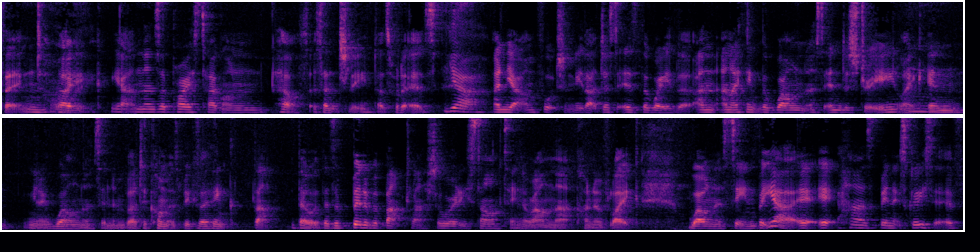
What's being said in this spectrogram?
thing? Totally. Like, yeah, and there's a price tag on health, essentially. That's what it is. yeah And yeah, unfortunately, that just is the way that, and, and I think the wellness industry, like in, mm. you know, wellness in inverted commas, because I think that there, there's a bit of a backlash already starting around that kind of like wellness scene. But yeah, it, it has been exclusive.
